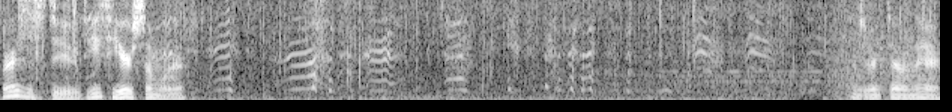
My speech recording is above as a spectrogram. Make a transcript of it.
Where is this dude? He's here somewhere. Right down there.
